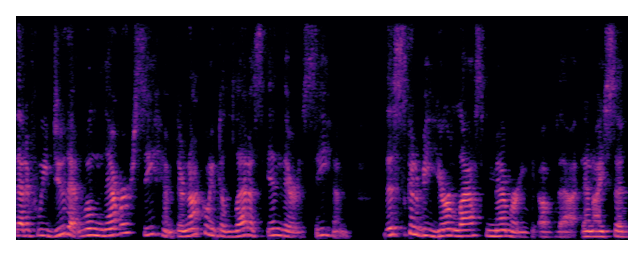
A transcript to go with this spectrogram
that if we do that, we'll never see him? They're not going to let us in there to see him. This is going to be your last memory of that. And I said,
